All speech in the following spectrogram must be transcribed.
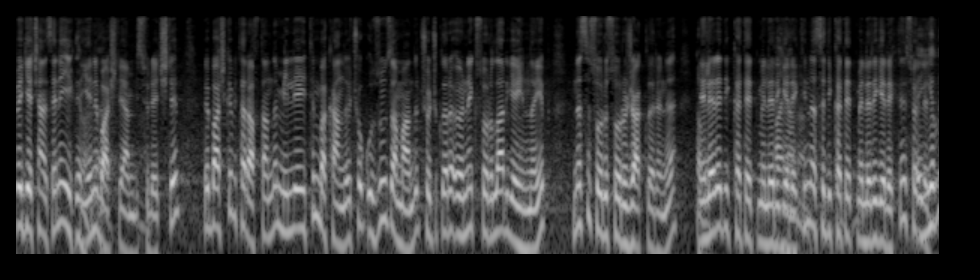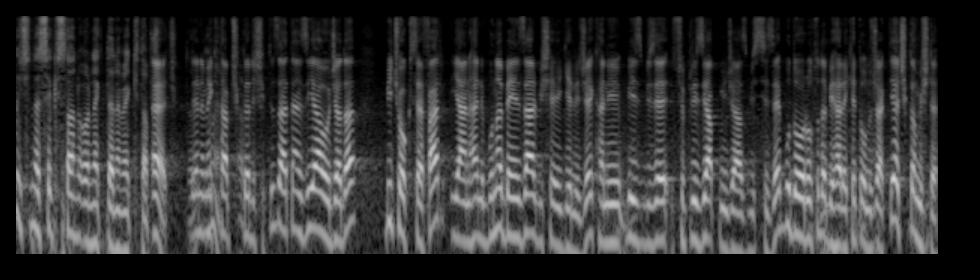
Ve geçen sene ilk yeni Evet. başlayan bir süreçti. Ve başka bir taraftan da Milli Eğitim Bakanlığı çok uzun zamandır çocuklara örnek sorular yayınlayıp nasıl soru soracaklarını, nelere dikkat etmeleri Aynen gerektiğini, öyle. nasıl dikkat etmeleri gerektiğini E, söyledi. yıl içinde 8 tane örnek deneme kitap Evet, çıktı, deneme kitapçıkları çıktı. Zaten Ziya Hoca da birçok sefer yani hani buna benzer bir şey gelecek. Hani biz bize sürpriz yapmayacağız biz size. Bu doğrultuda bir hareket olacak diye açıklamıştı.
